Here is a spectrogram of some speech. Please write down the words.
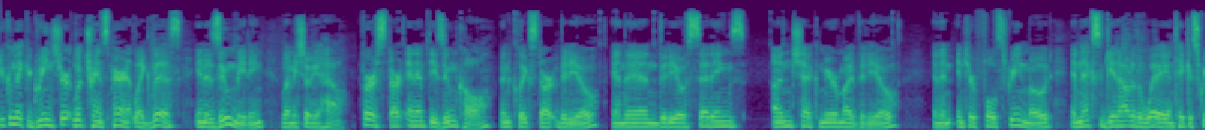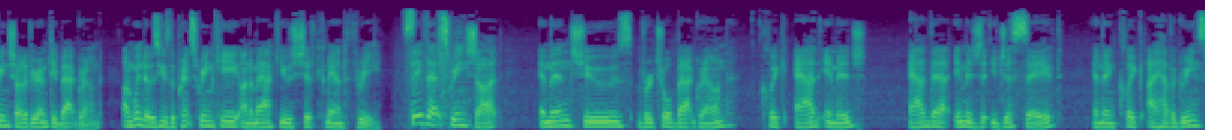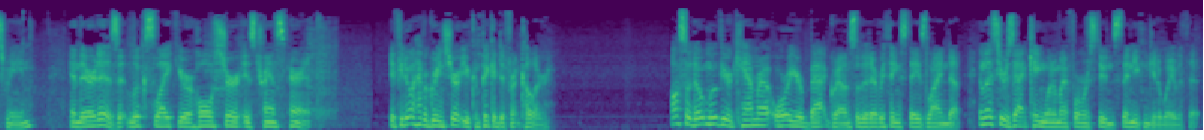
You can make a green shirt look transparent like this in a Zoom meeting. Let me show you how. First, start an empty Zoom call, then click Start Video, and then Video Settings, uncheck Mirror My Video, and then enter full screen mode, and next get out of the way and take a screenshot of your empty background. On Windows, use the print screen key. On a Mac, use Shift Command 3. Save that screenshot, and then choose Virtual Background. Click Add Image, add that image that you just saved, and then click I have a green screen. And there it is. It looks like your whole shirt is transparent. If you don't have a green shirt, you can pick a different color. Also, don't move your camera or your background so that everything stays lined up. Unless you're Zach King, one of my former students, then you can get away with it.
